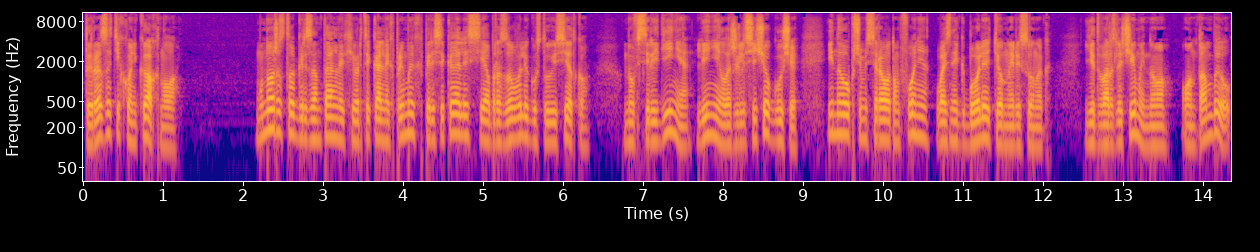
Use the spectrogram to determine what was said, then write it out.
Тереза тихонько ахнула. Множество горизонтальных и вертикальных прямых пересекались и образовывали густую сетку. Но в середине линии ложились еще гуще, и на общем сероватом фоне возник более темный рисунок. Едва различимый, но он там был.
